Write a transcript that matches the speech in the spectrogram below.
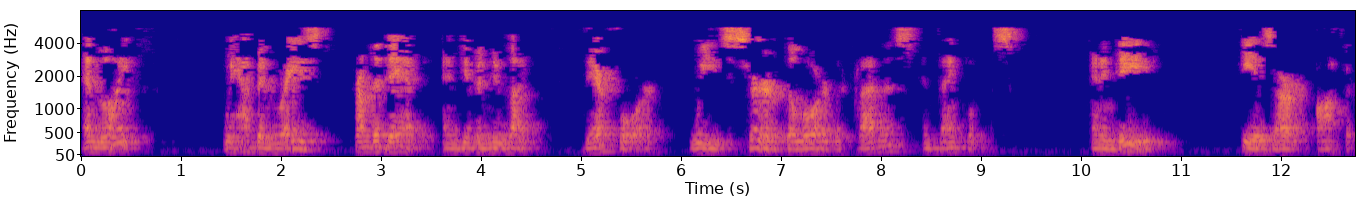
and life. We have been raised from the dead and given new life. Therefore, we serve the Lord with gladness and thankfulness. And indeed, He is our author.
